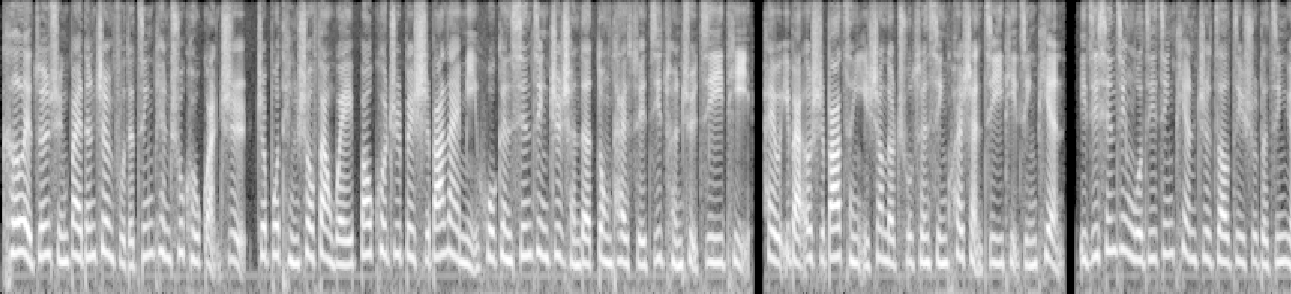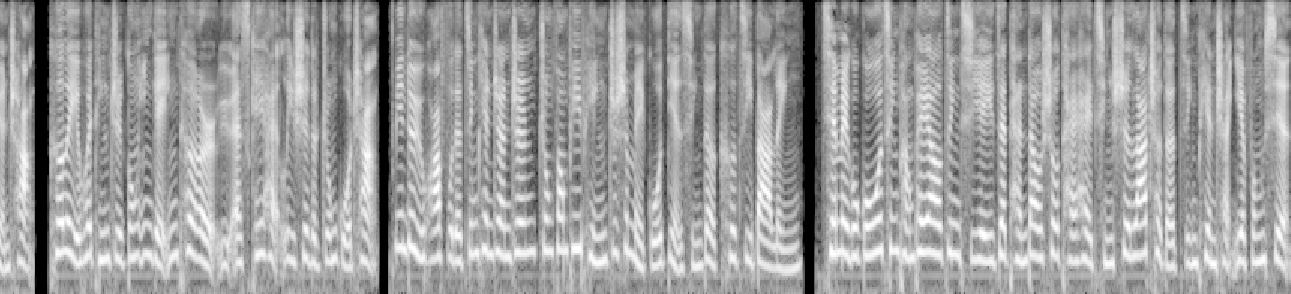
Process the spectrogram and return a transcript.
科磊遵循拜登政府的晶片出口管制，这波停售范围包括具备十八纳米或更先进制程的动态随机存取记忆体，还有一百二十八层以上的储存型快闪记忆体晶片，以及先进逻辑晶片制造技术的晶圆厂。科磊也会停止供应给英特尔与 SK 海力士的中国厂。面对与华府的晶片战争，中方批评这是美国典型的科技霸凌。前美国国务卿庞佩奥近期也一再谈到受台海情势拉扯的晶片产业风险。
